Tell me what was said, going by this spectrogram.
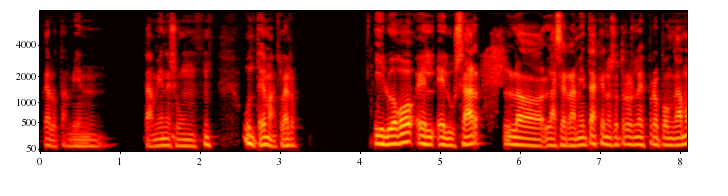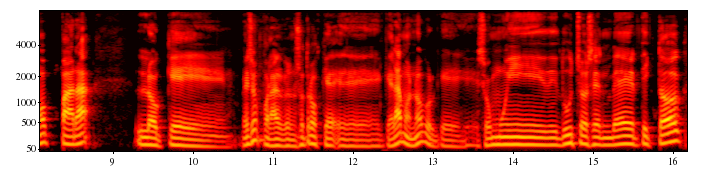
claro, también, también es un, tema, claro. Y luego el, usar las herramientas que nosotros les propongamos para lo que, eso, para lo que nosotros que, eh, queramos, ¿no? Porque son muy duchos en ver TikTok,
